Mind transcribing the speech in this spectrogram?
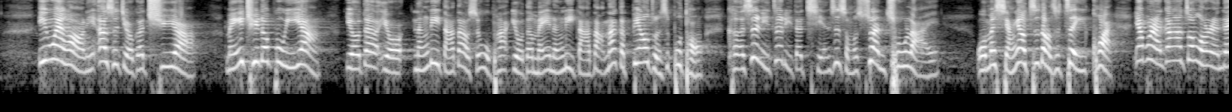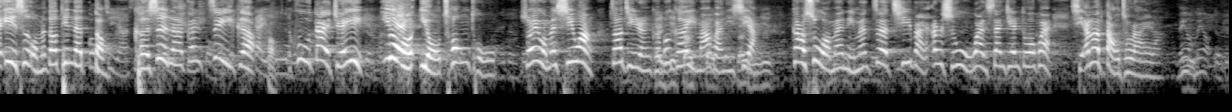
因为吼，你二十九个区啊，每一区都不一样，有的有能力达到十五趴，有的没能力达到，那个标准是不同。可是你这里的钱是什么算出来？我们想要知道是这一块，要不然刚刚中国人的意思我们都听得懂，可是呢，跟这个附带决议又有冲突，所以我们希望召集人可不可以麻烦一下，告诉我们你们这七百二十五万三千多块是按那导出来了？没有没有，有的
